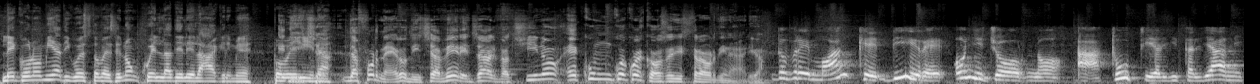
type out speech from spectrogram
l'economia di questo paese, non quella delle lacrime, poverina. dice, la Fornero dice avere già il vaccino è comunque qualcosa di straordinario. Dovremmo anche dire ogni giorno a tutti, agli italiani,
